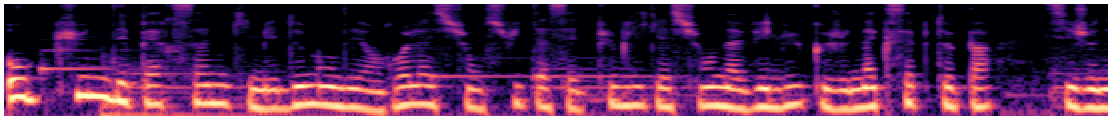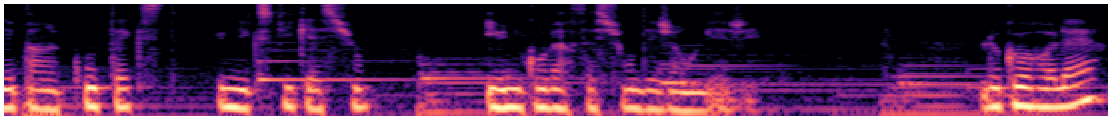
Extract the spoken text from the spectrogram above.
aucune des personnes qui m'est demandé en relation suite à cette publication n'avait lu que je n'accepte pas si je n'ai pas un contexte, une explication et une conversation déjà engagée. Le corollaire,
